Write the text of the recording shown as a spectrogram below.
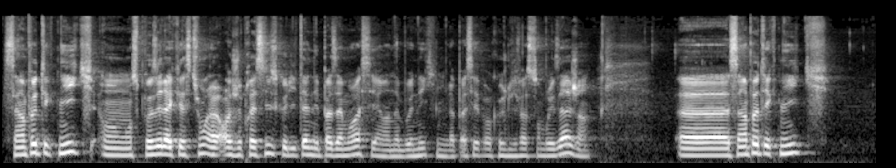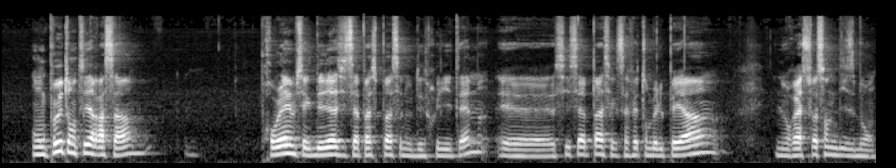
C'est un peu technique, on se posait la question, alors je précise que l'item n'est pas à moi, c'est un abonné qui me l'a passé pour que je lui fasse son brisage. Euh, c'est un peu technique, on peut tenter Rasa. Problème, c'est que déjà, si ça passe pas, ça nous détruit l'item. Et euh, si ça passe et que ça fait tomber le PA, il nous reste 70 bons.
